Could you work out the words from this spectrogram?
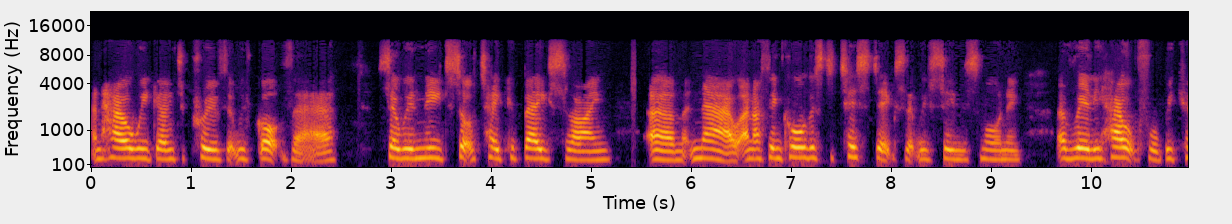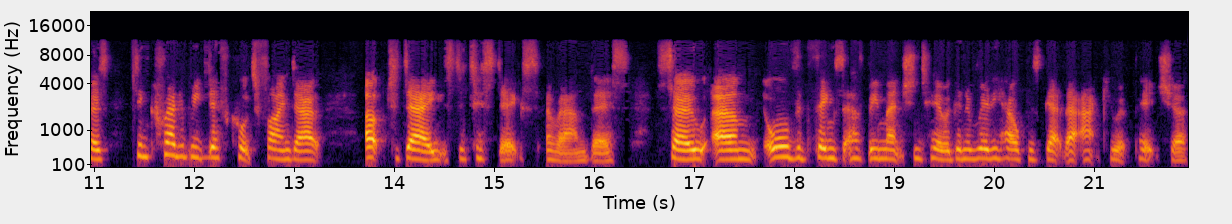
And how are we going to prove that we've got there? So we need to sort of take a baseline um, now. And I think all the statistics that we've seen this morning are really helpful because it's incredibly difficult to find out up-to-date statistics around this. So um, all the things that have been mentioned here are going to really help us get that accurate picture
